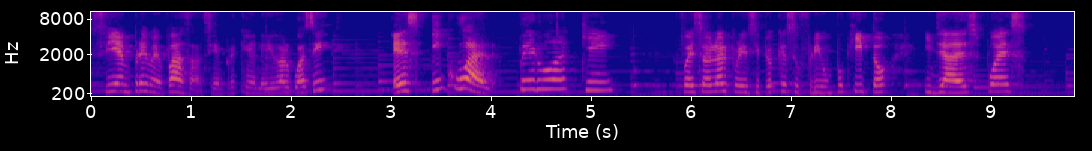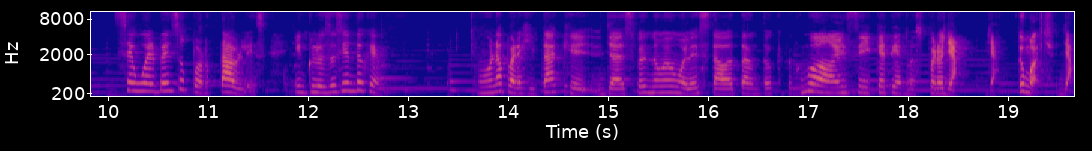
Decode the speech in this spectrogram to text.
Siempre me pasa, siempre que he leído algo así, es igual, pero aquí fue solo al principio que sufrí un poquito y ya después se vuelven soportables. Incluso siento que una parejita que ya después no me molestaba tanto, que fue como, ay, sí, qué tiernos, pero ya, too much, ya.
